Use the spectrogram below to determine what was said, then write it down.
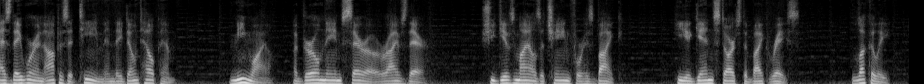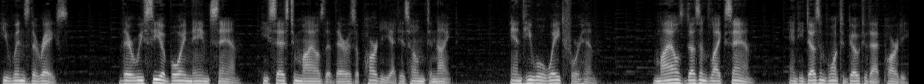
As they were an opposite team and they don't help him. Meanwhile, a girl named Sarah arrives there. She gives Miles a chain for his bike. He again starts the bike race. Luckily, he wins the race. There we see a boy named Sam, he says to Miles that there is a party at his home tonight. And he will wait for him. Miles doesn't like Sam, and he doesn't want to go to that party.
